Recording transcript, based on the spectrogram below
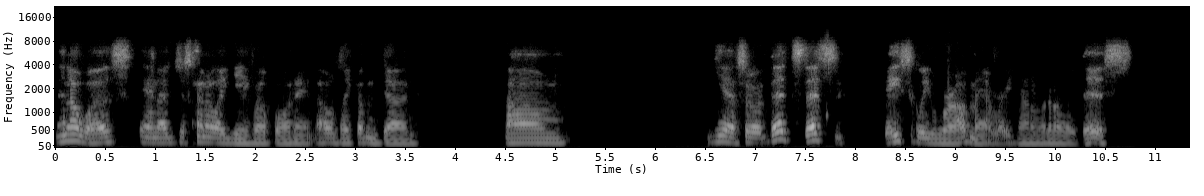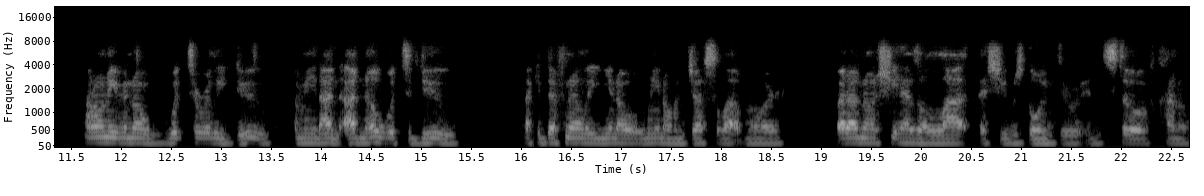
And I was, and I just kind of like gave up on it. I was like, I'm done. Um, yeah. So that's that's basically where I'm at right now with all of this. I don't even know what to really do. I mean, I I know what to do. I can definitely, you know, lean on Jess a lot more. But I know she has a lot that she was going through and still kind of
